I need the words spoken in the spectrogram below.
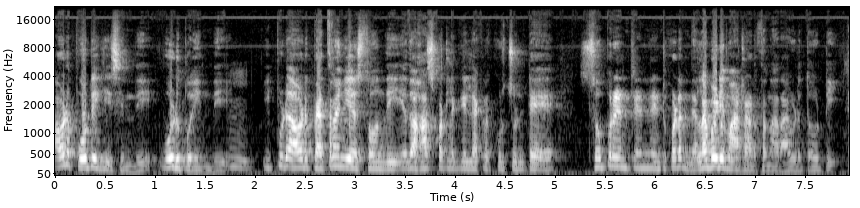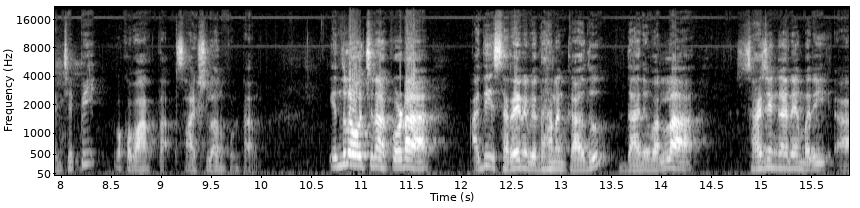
ఆవిడ పోటీ చేసింది ఓడిపోయింది. ఇప్పుడు ఆవిడ పెత్తనం చేస్తోంది ఏదో హాస్పిటల్కి వెళ్ళి అక్కడ కూర్చుంటే సూపరింటెండెంట్ కూడా నిలబడి మాట్లాడుతున్నారు ఆవిడతోటి అని చెప్పి ఒక వార్త సాక్షిలో అనుకుంటాను. ఇందులో వచ్చినా కూడా అది సరైన విధానం కాదు. దానివల్ల సహజంగానే మరి ఆ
